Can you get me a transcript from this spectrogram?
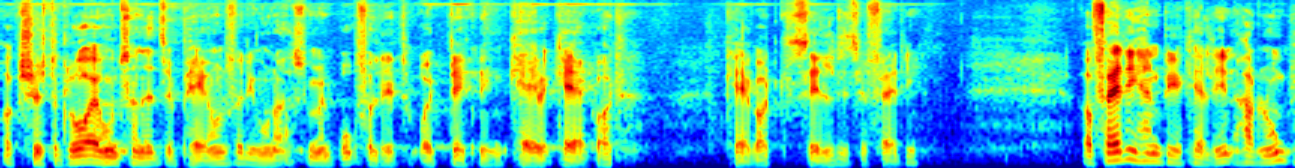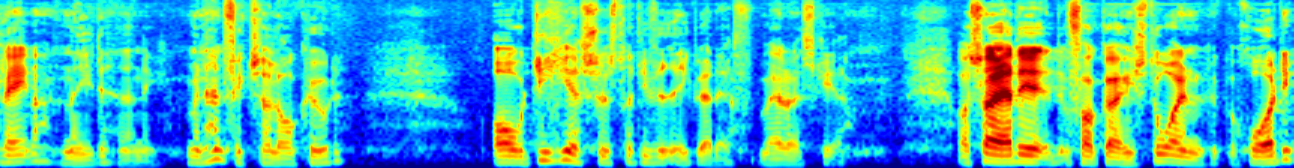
Og søster Gloria, hun tager ned til paven, fordi hun har simpelthen brug for lidt rygdækning. Kan, kan jeg godt kan jeg godt sælge det til fattig. Og fattig han bliver kaldt ind. Har du nogen planer? Nej, det havde han ikke. Men han fik så lov at købe det. Og de her søstre, de ved ikke, hvad der, hvad der sker. Og så er det, for at gøre historien hurtig,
